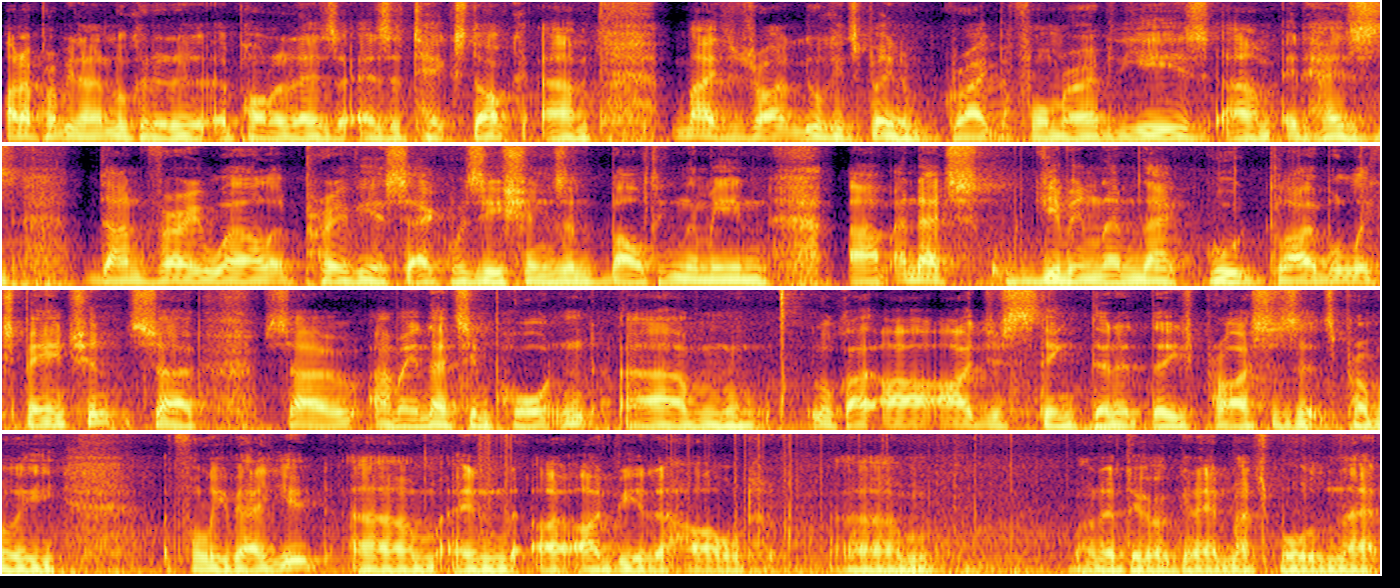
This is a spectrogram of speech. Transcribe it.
I probably don't look at it upon it as, as a tech stock. Um, Mathan's right. Look, it's been a great performer over the years. Um, it has done very well at previous acquisitions and bolting them in, um, and that's giving them that good global expansion. So, so I mean that's important. Um, look, I, I, I, just think that at these prices, it's probably fully valued, um, and I, would be at a hold. I don't think I can add much more than that.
